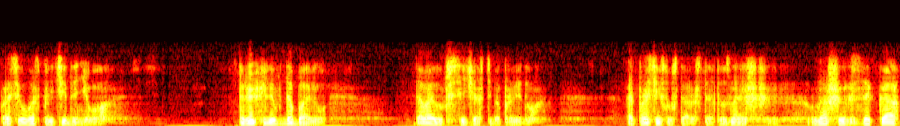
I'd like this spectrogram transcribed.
Просил вас прийти до него. Трюфелев добавил, давай лучше сейчас тебя проведу. Отпросись у старосты, а то, знаешь, в наших ЗК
